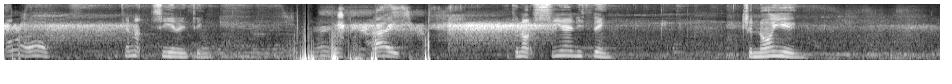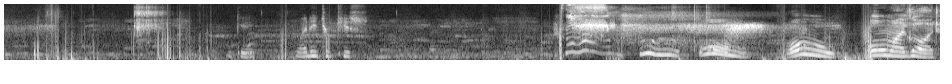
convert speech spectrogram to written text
oh, I cannot see anything. Eyes. I cannot see anything. It's annoying. Okay. Why did you kiss? oh! Oh! Oh my god.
